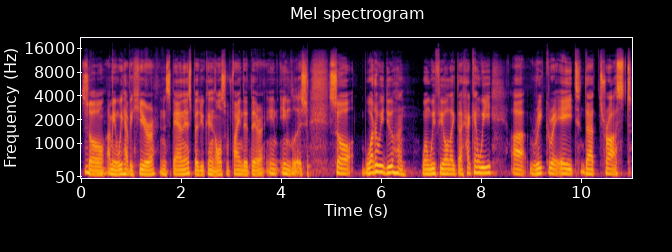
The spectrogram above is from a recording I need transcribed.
So, I mean, we have it here in Spanish, but you can also find it there in English. So, what do we do, hon? when we feel like that? How can we uh, recreate that trust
